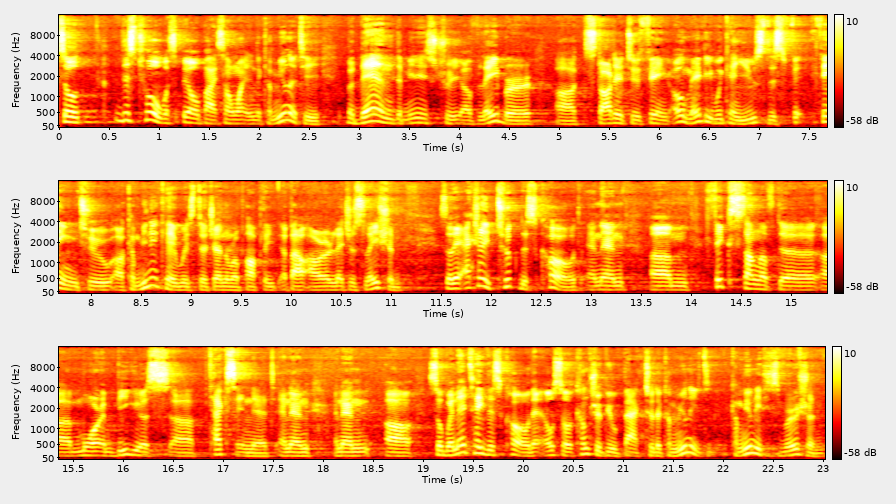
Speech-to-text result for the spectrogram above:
so this tool was built by someone in the community, but then the Ministry of Labor uh, started to think, oh, maybe we can use this thing to uh, communicate with the general public about our legislation. So they actually took this code and then um, fixed some of the uh, more ambiguous uh, text in it, and then and then uh, so when they take this code, they also contribute back to the community community's version,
